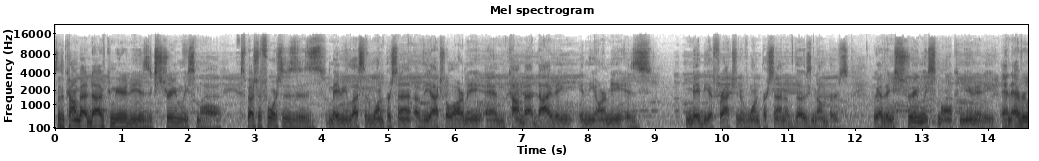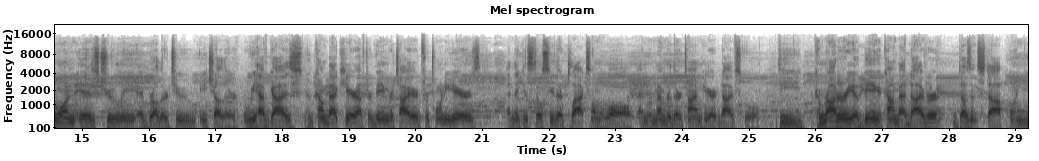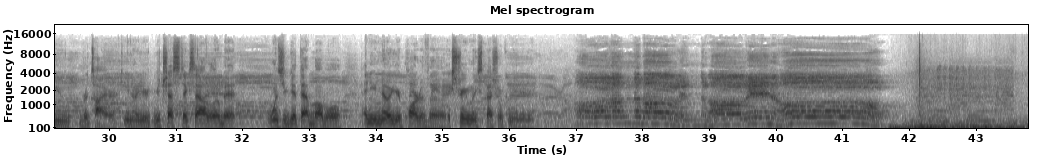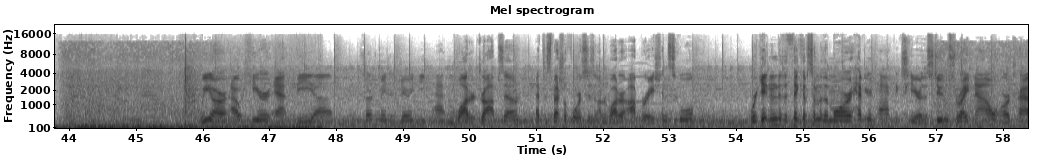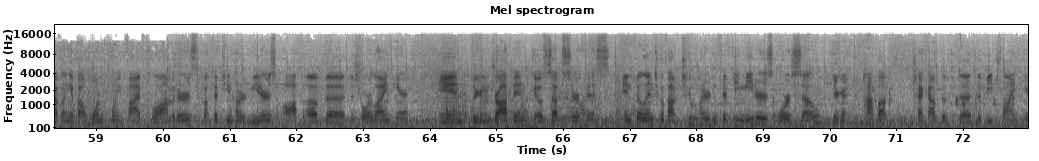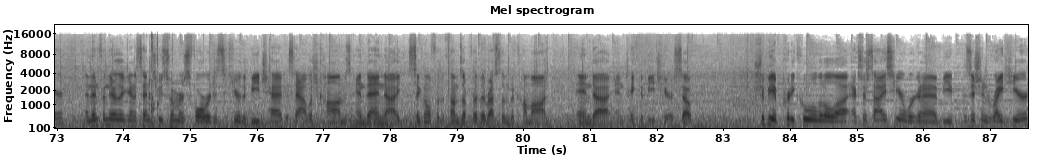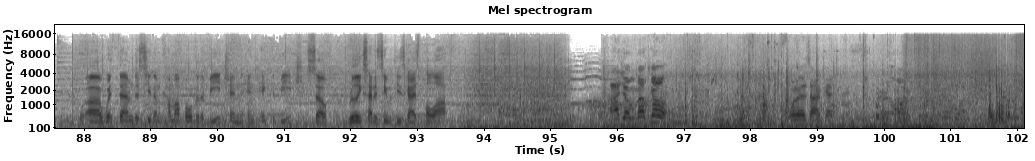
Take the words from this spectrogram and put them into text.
So the combat dive community is extremely small. Special Forces is maybe less than 1% of the actual Army, and combat diving in the Army is maybe a fraction of 1% of those numbers. We have an extremely small community, and everyone is truly a brother to each other. We have guys who come back here after being retired for 20 years, and they can still see their plaques on the wall and remember their time here at dive school. The camaraderie of being a combat diver doesn't stop when you retire. You know, your, your chest sticks out a little bit once you get that bubble, and you know you're part of an extremely special community. We are out here at the uh, Sergeant Major Jerry D. Patton Water Drop Zone at the Special Forces Underwater Operations School. We're getting into the thick of some of the more heavier tactics here. The students right now are traveling about 1.5 kilometers, about 1,500 meters off of the, the shoreline here. And they're gonna drop in, go subsurface, infill into about 250 meters or so. They're gonna pop up, check out the, the, the beach line here. And then from there, they're gonna send two swimmers forward to secure the beachhead, establish comms, and then uh, signal for the thumbs up for the rest of them to come on and, uh, and take the beach here. So should be a pretty cool little uh, exercise here. We're gonna be positioned right here uh, with them to see them come up over the beach and, and take the beach. So really excited to see what these guys pull off. All right, gentlemen, let's go. One at a time, okay? Clear the water. Clear the water. Clear the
